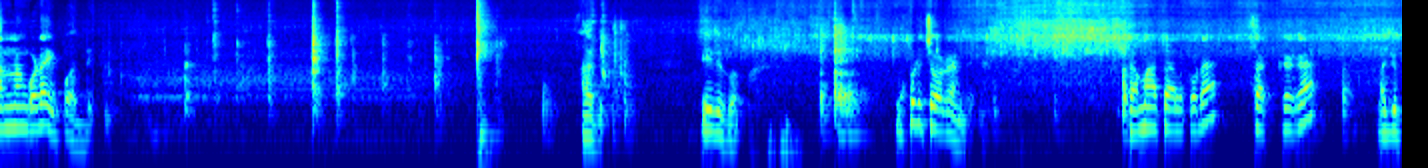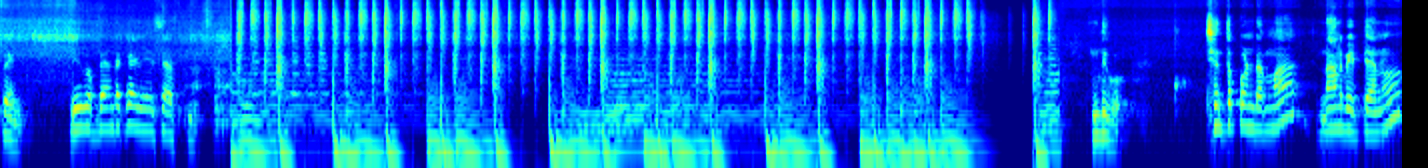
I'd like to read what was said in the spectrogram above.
అన్నం కూడా అయిపోద్ది. అది. ఇదిగో. ఇప్పుడు చూడండి. టమాటాలు కూడా చక్కగా మగ్గిపోయింది ఇదిగో బెండకాయలు వేసేస్తున్నా. ఇదిగో. చింతపండు అమ్మ నానబెట్టాను.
